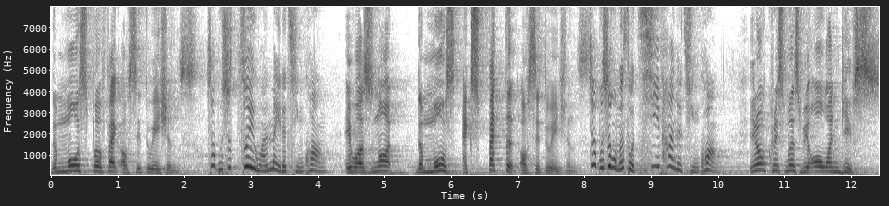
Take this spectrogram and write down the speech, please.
the most perfect of situations. 这不是最完美的情况， It was not the most expected of situations. 这不是我们所期盼的情况。 You know, Christmas, we all want gifts.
